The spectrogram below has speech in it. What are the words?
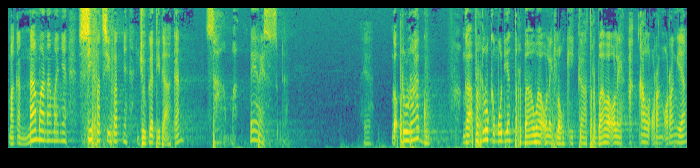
maka nama-namanya, sifat-sifatnya juga tidak akan sama. Beres sudah. Ya, nggak perlu ragu, nggak perlu kemudian terbawa oleh logika, terbawa oleh akal orang-orang yang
